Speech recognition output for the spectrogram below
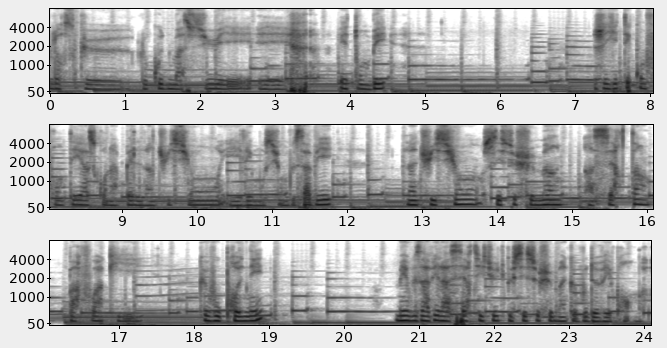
lorsque le coup de massue est, est, tombé, j'ai été confrontée à ce qu'on appelle l'intuition et l'émotion. Vous savez, l'intuition, c'est ce chemin incertain parfois que vous prenez mais vous avez la certitude que c'est ce chemin que vous devez prendre.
